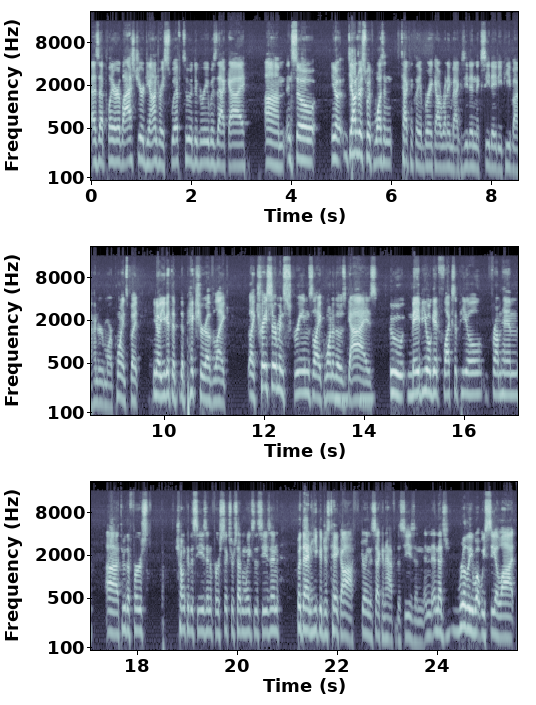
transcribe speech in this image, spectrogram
as that player last year. D'Andre Swift to a degree was that guy. Um, and so you know, D'Andre Swift wasn't technically a breakout running back because he didn't exceed ADP by 100 or more points. But you know, you get the, the picture of like like Trey Sermon screams like one of those guys who maybe you'll get flex appeal from him uh, through the first chunk of the season, first six or seven weeks of the season, but then he could just take off during the second half of the season. And, and that's really what we see a lot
